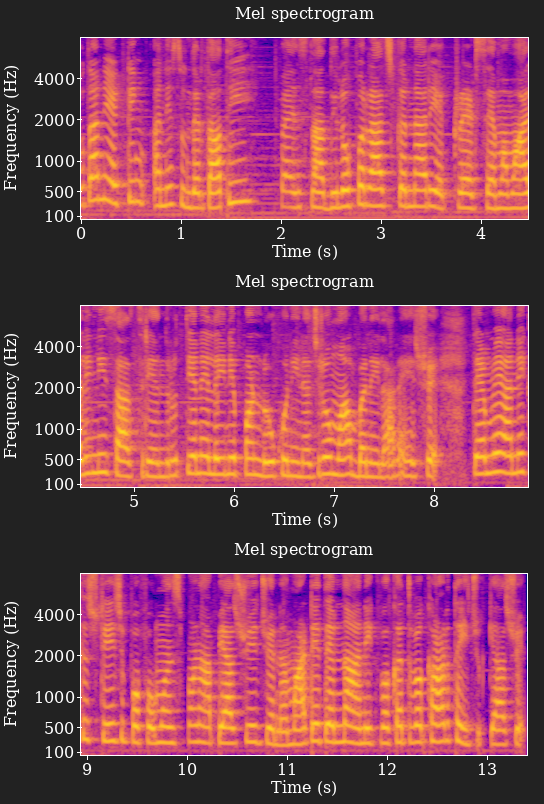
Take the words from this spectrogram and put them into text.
પોતાની એક્ટિંગ અને સુંદરતાથી ફેન્સના દિલો પર રાજ કરનારી એક્ટ્રેસ હેમા માલિની શાસ્ત્રીય નૃત્યને લઈને પણ લોકોની નજરોમાં બનેલા રહે છે. તેમણે અનેક સ્ટેજ પરફોર્મન્સ પણ આપ્યા છે, જેના માટે તેમના અનેક વખત વખાણ થઈ ચૂક્યા છે.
